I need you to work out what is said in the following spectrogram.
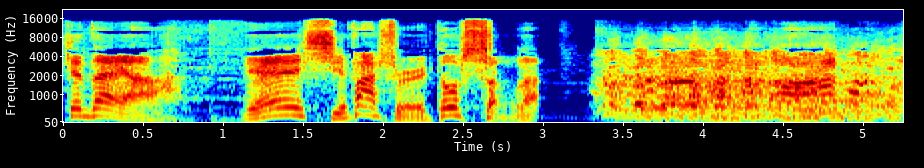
现在呀，连洗发水都省了。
